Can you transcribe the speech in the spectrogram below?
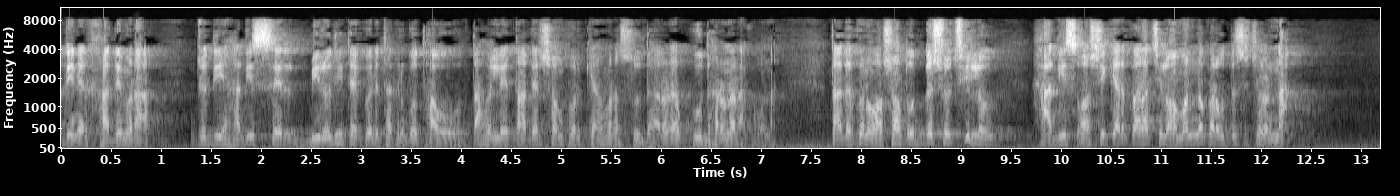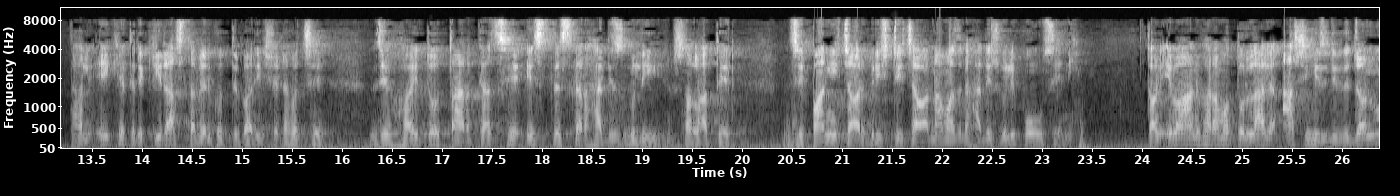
দিনের খাদেমরা যদি হাদিসের বিরোধিতা করে থাকেন কোথাও, তাহলে তাদের সম্পর্কে আমরা সুধারণা, কুধারণা রাখব না। তাদের কোন অসৎ উদ্দেশ্য ছিল, হাদিস অস্বীকার করা ছিল, অমান্য করার উদ্দেশ্য ছিল না। তাহলে এই ক্ষেত্রে কি রাস্তা বের করতে পারি? সেটা হচ্ছে যে হয়তো তার কাছে ইস্তেস্কার হাদিসগুলি, সালাতের যে পানি চাওয়ার, বৃষ্টি চাওয়ার, নামাজের হাদিসগুলি পৌঁছেনি। কারণ ইমাম হানিফা রহমতুল্লাহ আশি হিজড়িতে জন্ম,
